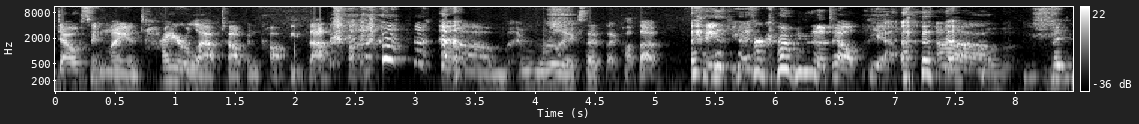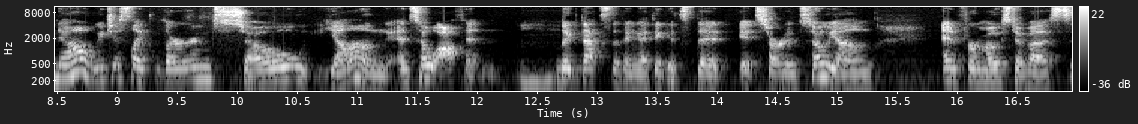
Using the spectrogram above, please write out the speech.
dousing my entire laptop in coffee that's fun um i'm really excited that i caught that thank you for grabbing that towel Yeah. um, but no, we just like learned so young and so often. Mhm. Like that's the thing. I think it's that it started so young, and for most of us,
